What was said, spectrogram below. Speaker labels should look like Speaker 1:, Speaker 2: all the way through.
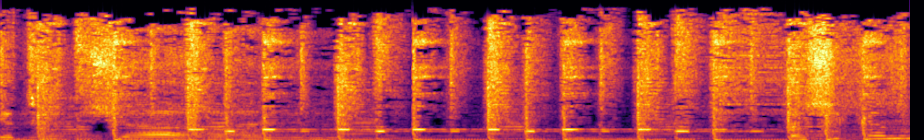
Speaker 1: Ya tu shine Basikan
